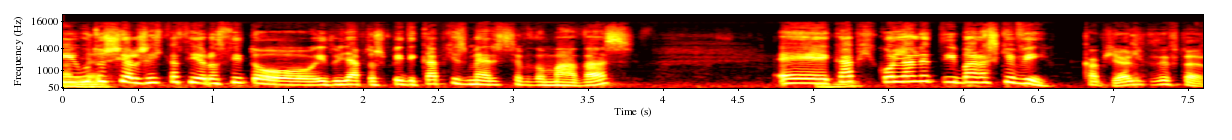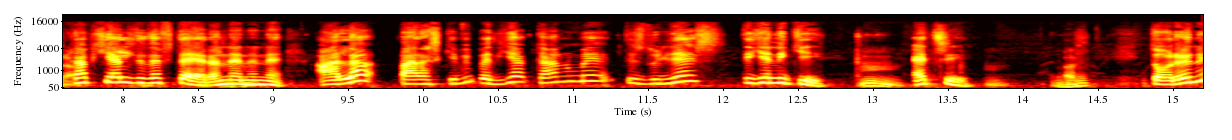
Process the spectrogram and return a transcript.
Α, ναι. ούτως ή άλλως έχει καθιερωθεί το, η δουλειά από το σπίτι κάποιες μέρες της εβδομάδας. Ε, κάποιοι κολλάνε την Παρασκευή. Κάποια άλλη τη Δευτέρα. Κάποιοι άλλοι τη Δευτέρα. Ναι, ναι, ναι. Αλλά Παρασκευή, παιδιά, κάνουμε τις δουλειές τη γενική. Μμ. Έτσι. Το ωραίο είναι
